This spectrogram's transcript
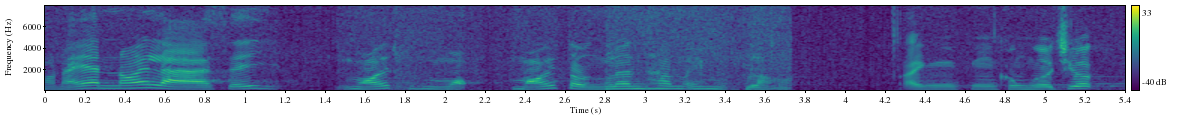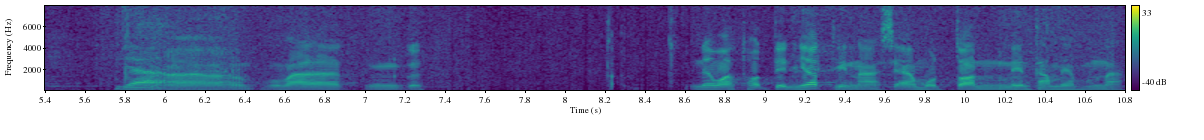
Hồi nãy anh nói là sẽ mỗi mỗi, mỗi tuần lên thăm em một lần Anh không hứa trước. Dạ À, và nếu mà thuận tiện nhất thì là sẽ một tuần nên thăm em một lần.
